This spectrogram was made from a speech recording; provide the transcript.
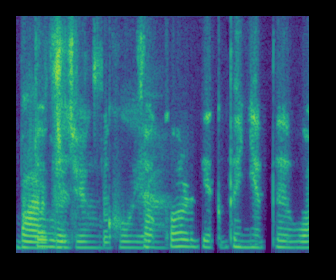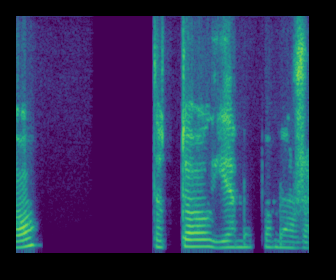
Bardzo jest dziękuję. Cokolwiek by nie było, to to jemu pomoże.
